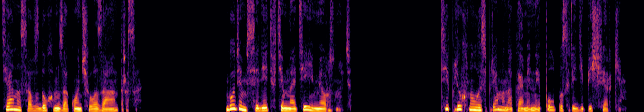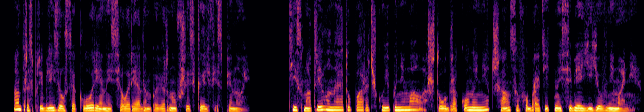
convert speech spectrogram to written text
Тиана со вздохом закончила за антраса. Будем сидеть в темноте и мерзнуть. Ти плюхнулась прямо на каменный пол посреди пещерки. Антрас приблизился к Лориан и сел рядом, повернувшись к Эльфи спиной. Ти смотрела на эту парочку и понимала, что у дракона нет шансов обратить на себя ее внимание.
